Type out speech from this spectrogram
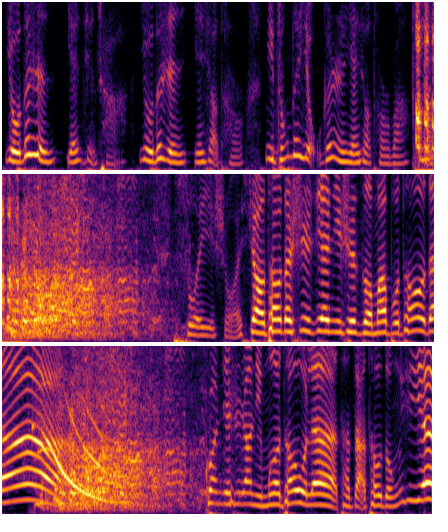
有的人演警察，有的人演小偷，你总得有个人演小偷吧。所以说，小偷的世界你是琢磨不透的。关键是让你摸透了，他咋偷东西呀？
